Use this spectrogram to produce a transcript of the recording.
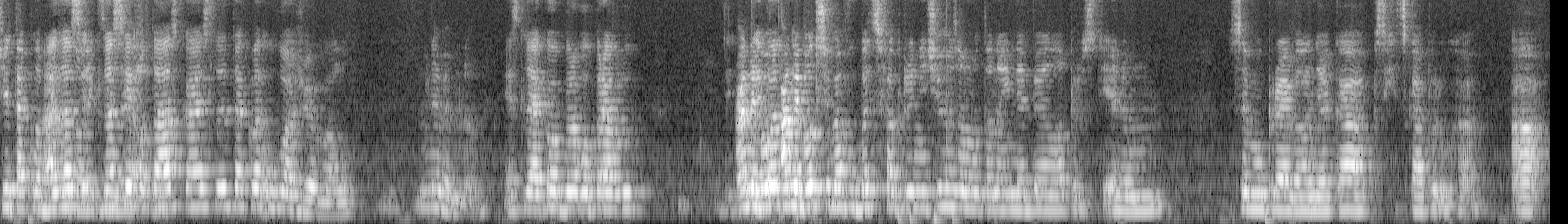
Že takhle to zase, tolik zase je otázka, jestli takhle uvažoval. Nevím, no. Jestli jako byl opravdu... A nebo, jako- a nebo třeba vůbec fakt do ničeho zamotaný nebyl a prostě jenom se mu projevila nějaká psychická porucha. A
